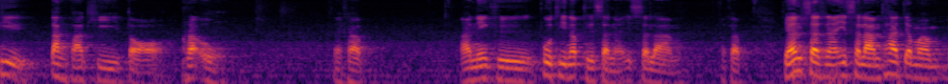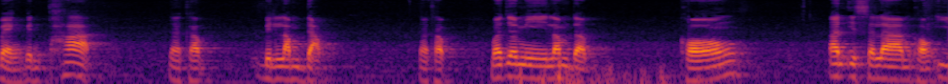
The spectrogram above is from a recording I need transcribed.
ที่ตั้งภาคีต่อพระองค์นะครับ อันนี้คือผู้ที่นับถือศาสนาอิสลามนะครับฉะนั้นศาสนาอิสลามถ้าจะมาแบ่งเป็นภาคนะครับ เป็นลำดับนะครับ มันจะมีลำดับของอันอิสลามของอี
